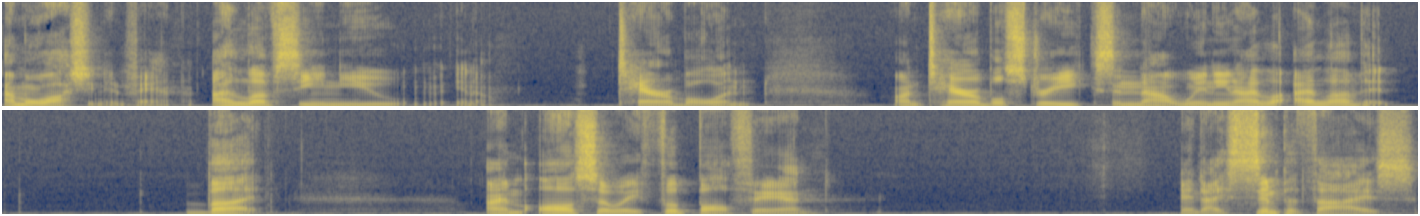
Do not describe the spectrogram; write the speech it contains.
I'm a Washington fan. I love seeing you, you know, terrible and on terrible streaks and not winning. I, lo- I love it. But I'm also a football fan and I sympathize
